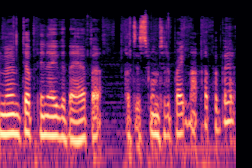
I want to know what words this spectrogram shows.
and I'm doubling over there but I just wanted to break that up a bit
